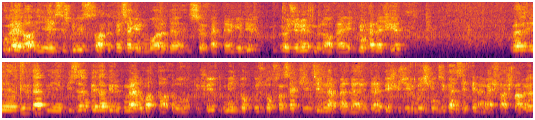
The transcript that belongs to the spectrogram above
bu dəqiqə, e, siz bilirsiniz artıq neçə gündür bu arada söhbətlər gedir, özünü müdafiə etmir hələ ki, Və e, bir də e, bizə belə bir məlumat daxil olubdur ki, 1998-ci ilin əvvəllərində 525-ci qəzetin əməkdaşları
